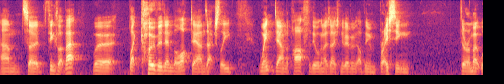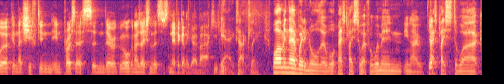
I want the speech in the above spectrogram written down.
Um, so things like that, where like COVID and the lockdowns actually went down the path for the organisation of of them embracing the remote work and that shift in, in process, and they're an organisation that's just never going to go back. You can- Yeah, exactly. Well, I mean, they're winning all the best place to work for women. You know, Yep. best places to work.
